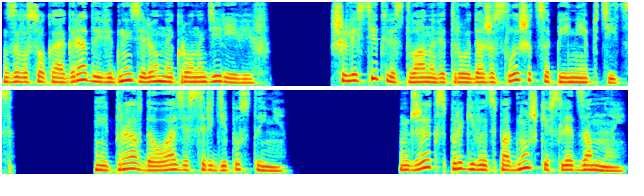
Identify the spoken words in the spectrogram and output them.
За высокой оградой видны зеленые кроны деревьев. Шелестит листва на ветру и даже слышится пение птиц. И правда, оазис среди пустыни. Джек спрыгивает с подножки вслед за мной.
